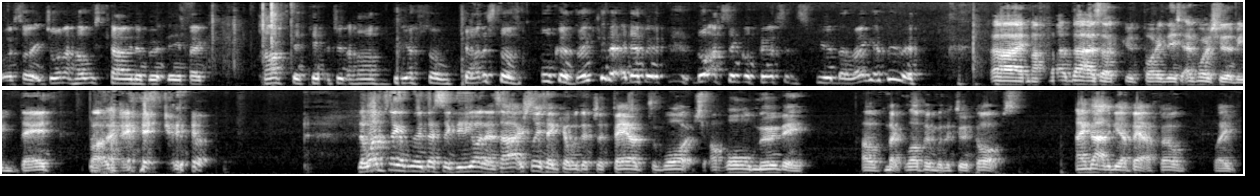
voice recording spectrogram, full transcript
oh, sorry, Jonah Hill's carrying about the big half the temperature and a half beer from canisters. Folk are drinking it, and every, not a single person spewing the ring everywhere. Aye, that, that is a good point. Everyone should have been dead. But uh, the one thing I really disagree on is I actually think I would have preferred to watch a whole movie of McLovin with the two cops. I think that'd be a better film. Like,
